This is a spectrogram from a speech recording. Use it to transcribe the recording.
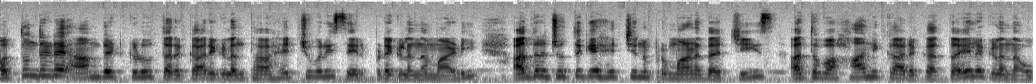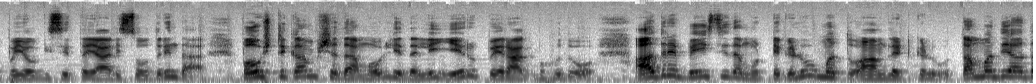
ಮತ್ತೊಂದೆಡೆ ಆಮ್ಲೆಟ್ಗಳು, ತರಕಾರಿಗಳಂತಹ ಹೆಚ್ಚುವರಿ ಸೇರ್ಪಡೆಗಳನ್ನು ಮಾಡಿ, ಅದರ ಜೊತೆಗೆ ಹೆಚ್ಚಿನ ಪ್ರಮಾಣದ ಚೀಸ್ ಅಥವಾ ಹಾನಿಕಾರಕ ತೈಲಗಳನ್ನು ಉಪಯೋಗಿಸಿ ತಯಾರಿಸೋದ್ರಿಂದ ಪೌಷ್ಟಿಕಾಂಶದ ಮೌಲ್ಯದಲ್ಲಿ ಏರುಪೇರಾಗಬಹುದು. ಆದರೆ ಬೇಯಿಸಿದ ಮೊಟ್ಟೆಗಳು ಮತ್ತು ಆಮ್ಲೆಟ್ಗಳು ತಮ್ಮದೇ ಆದ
